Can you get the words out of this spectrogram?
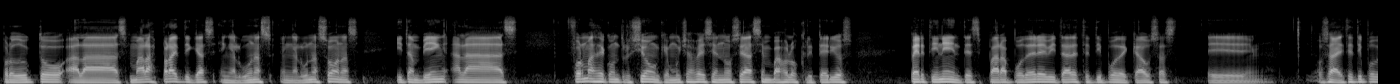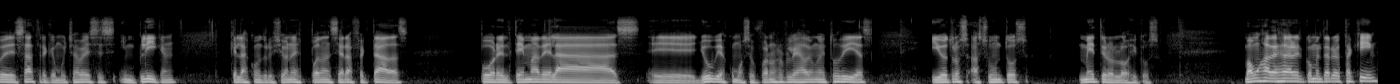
producto a las malas prácticas en algunas, en algunas zonas y también a las formas de construcción que muchas veces no se hacen bajo los criterios pertinentes para poder evitar este tipo de causas, eh, o sea, este tipo de desastres que muchas veces implican que las construcciones puedan ser afectadas por el tema de las eh, lluvias, como se fueron reflejados en estos días, y otros asuntos meteorológicos. Vamos a dejar el comentario hasta aquí.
